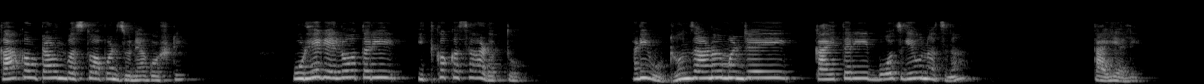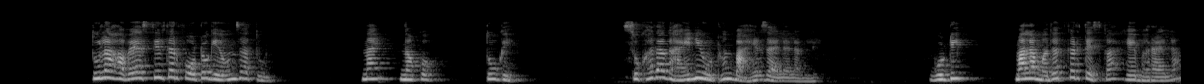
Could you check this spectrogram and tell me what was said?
का कवटाळून बसतो आपण जुन्या गोष्टी? पुढे गेलो तरी इतकं कसं अडकतो? आणि उठून जाणं म्हणजे काहीतरी बोच घेऊनच ना? ताई आली. तुला हवे असतील तर फोटो घेऊन जा तू. नाही नको. तू घे. सुखदा घाईने उठून बाहेर जायला लागली. गुडी मला मदत करतेस का हे भरायला?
